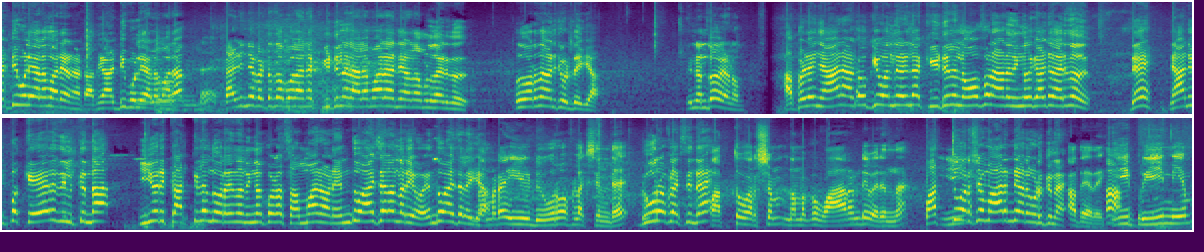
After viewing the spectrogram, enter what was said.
അടിപൊളി അലമാരയാണ് കേട്ടോ. അതേ അടിപൊളി അലമാര. കഴിഞ്ഞ വെട്ടത്തെ പോലെ തന്നെ കിടിലൻ അലമാര തന്നെയാണ് നമ്മൾ തരുന്നത്. അത് തുറന്ന് കാണിച്ചു കൊടുത്തേക്കാം. പിന്നെന്തോ വേണം? അപ്പോഴേ ഞാൻ അടോക്കി വന്നു കഴിഞ്ഞാൽ കിടിലൻ ഓഫറാണ് നിങ്ങൾക്കായിട്ട് തരുന്നത്. ദേ ഞാനിപ്പോ കയറി നിൽക്കുന്ന ഈ ഒരു കട്ടിൽ എന്ന് പറയുന്നത് നിങ്ങൾക്കുള്ള സമ്മാനമാണ്. എന്ത് വായിച്ചാലെന്നറിയോ എന്ത് വായിച്ചാലേക്കാ നമ്മുടെ ഈ ഡ്യൂറോഫ്ലെക്സിന്റെ ഡൂറോഫ്ലെക്സിന്റെ പത്ത് വർഷം നമുക്ക് വാറണ്ടി വരുന്ന പത്ത് വർഷം വാറണ്ടിയാണ് കൊടുക്കുന്നത്. അതെ അതെ. ഈ പ്രീമിയം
